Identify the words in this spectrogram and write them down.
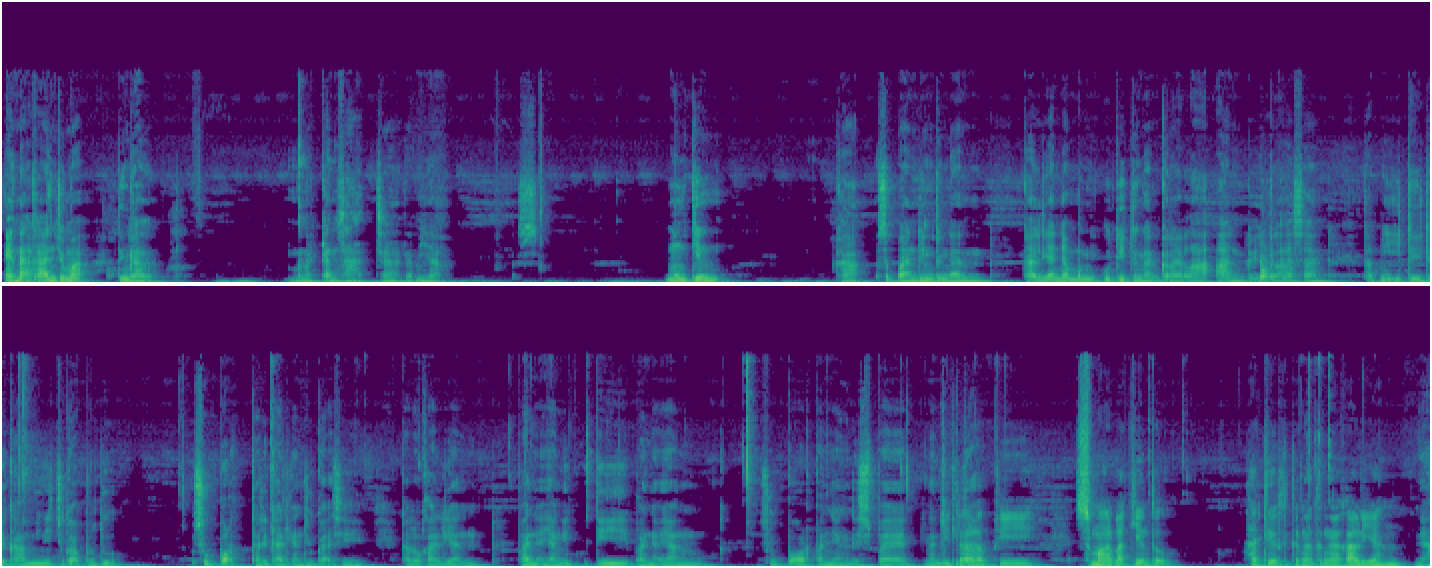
enak kan? Cuma tinggal menekan saja. Tapi ya mungkin gak sebanding dengan kalian yang mengikuti dengan kerelaan keikhlasan tapi ide-ide kami ini juga butuh support dari kalian juga sih. Kalau kalian banyak yang ikuti banyak yang support banyak yang respect nanti kita kita, lebih semangat lagi untuk hadir di tengah-tengah kalian. Ya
